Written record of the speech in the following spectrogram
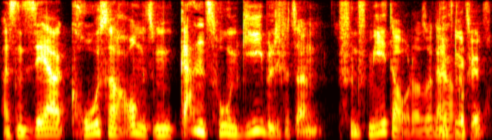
Weil es ein sehr großer Raum mit so einem ganz hohen Giebel, ich würde sagen fünf Meter oder so, ganz, Ja. ganz Okay. hoch.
